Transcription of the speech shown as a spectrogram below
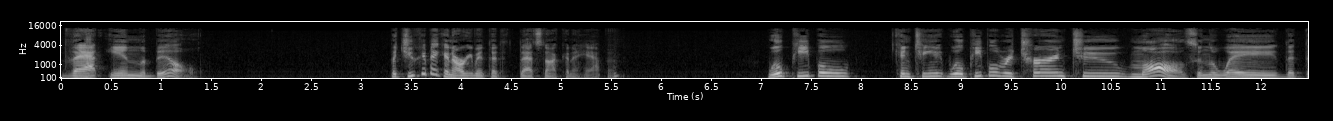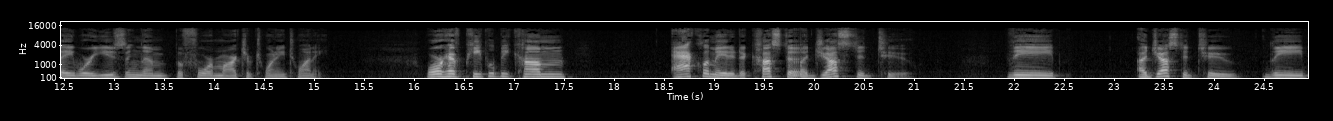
that in the bill. But you could make an argument that that's not going to happen. Will people continue will people return to malls in the way that they were using them before March of 2020? Or have people become acclimated, accustomed, adjusted to the adjusted to the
